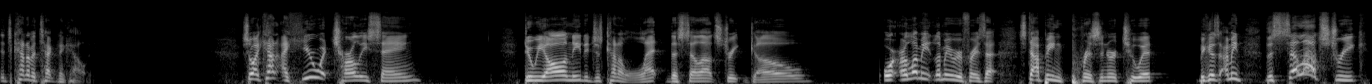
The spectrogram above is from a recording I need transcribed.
It's kind of a technicality. So I kind of I hear what Charlie's saying do we all need to just kind of let the sellout streak go? Or, or let me let me rephrase that. Stop being prisoner to it. Because I mean, the sellout streak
